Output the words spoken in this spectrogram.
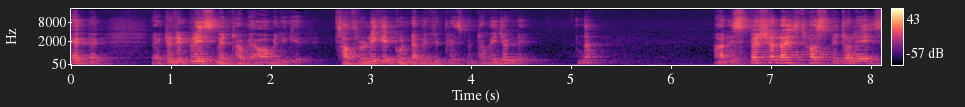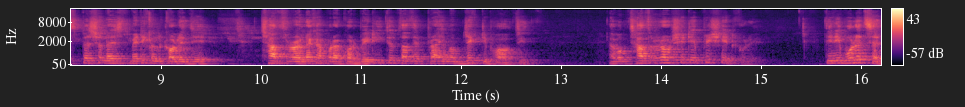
একটা রিপ্লেসমেন্ট হবে আওয়ামী লীগের, ছাত্রলীগের গুন্ডামির রিপ্লেসমেন্ট হবে, এই জন্যে? না? আর স্পেশালাইজড হসপিটালে স্পেশালাইজড মেডিকেল কলেজে ছাত্ররা লেখাপড়া করবে এটি তো তাদের প্রাইম অবজেক্টিভ হওয়া উচিত। এবং ছাত্ররাও সেটি অ্যাপ্রিসিয়েট করে। তিনি বলেছেন,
